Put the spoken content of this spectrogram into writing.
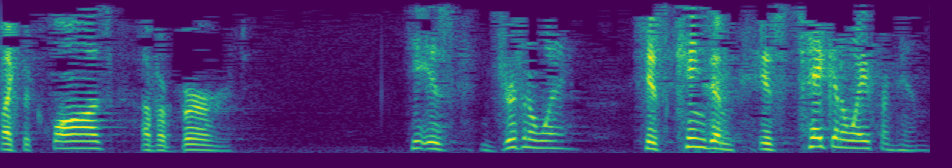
like the claws of a bird. He is driven away. His kingdom is taken away from him.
